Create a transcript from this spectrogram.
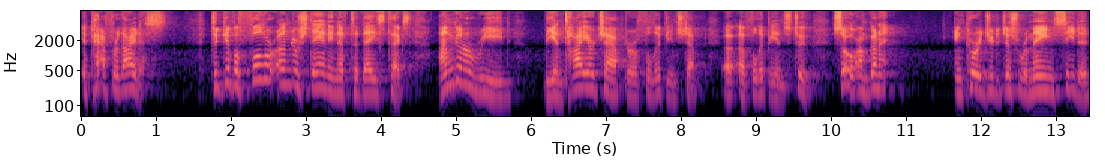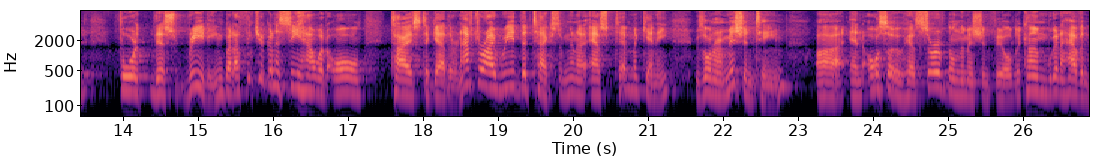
Epaphroditus. To give a fuller understanding of today's text, I'm going to read the entire chapter of Philippians chapter uh, of Philippians 2. So I'm going to encourage you to just remain seated for this reading, but I think you're going to see how it all ties together. And after I read the text, I'm going to ask Ted McKinney, who's on our mission team uh, and also has served on the mission field, to come. We're going to have an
